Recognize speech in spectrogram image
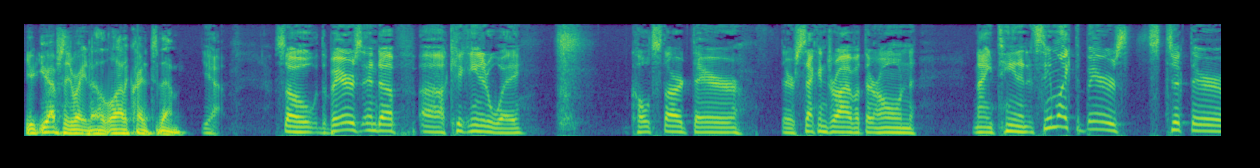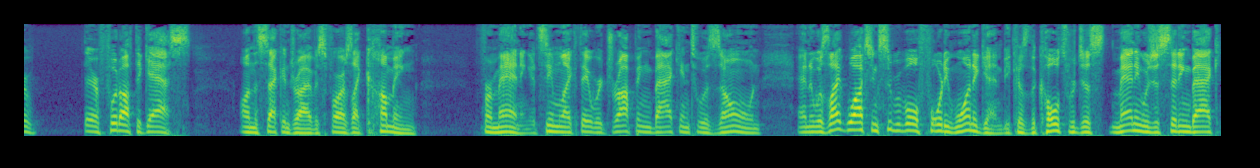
you're, you're absolutely right. A lot of credit to them. Yeah. So the Bears end up uh, kicking it away. Colts start their their second drive at their own 19, and it seemed like the Bears took their their foot off the gas on the second drive as far as like coming for Manning. It seemed like they were dropping back into a zone, and it was like watching Super Bowl 41 again because the Colts were just, Manning was just sitting back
